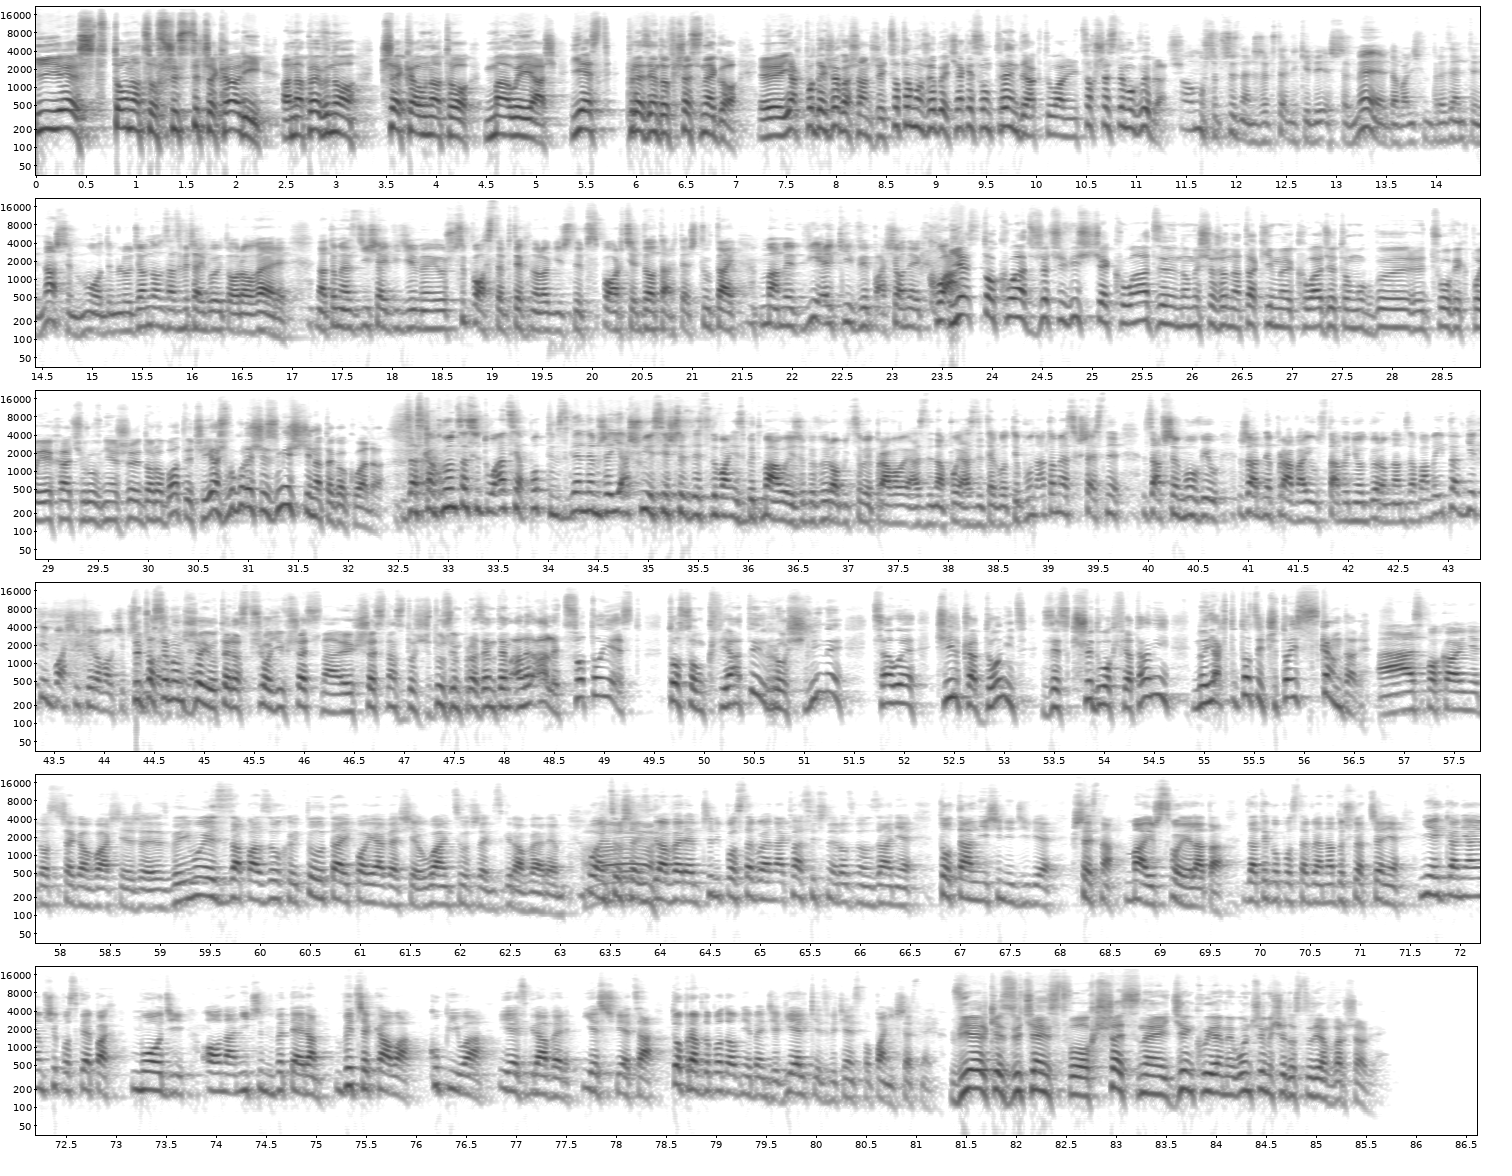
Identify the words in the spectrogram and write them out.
I jest to, na co wszyscy czekali, a na pewno czekał na to mały Jaś. Jest prezent od chrzestnego. E, Jak podejrzewasz, Andrzej, co to może być? Jakie są trendy aktualnie? Co chrzestny mógł wybrać? No, muszę przyznać, że wtedy, kiedy jeszcze my dawaliśmy prezenty naszym młodym ludziom, no zazwyczaj były to rowery. Natomiast dzisiaj widzimy już postęp technologiczny w sporcie, dotarł też tutaj. Mamy wielki, wypasiony kład. Jest to kład, rzeczywiście kład. No myślę, że na takim kładzie to mógłby człowiek pojechać również do roboty. Czy Jaś w ogóle się zmieści na tego kłada? Zaskakująca sytuacja pod tym względem, że Jasiu jest jeszcze zdecydowanie zbyt mały, żeby wyrobić sobie prawo jazdy na pojazdy tego typu. Natomiast chrzestny zawsze mówił, żadne prawa i ustawy nie odbiorą nam zabawy i pewnie tym właśnie kierował się przy Tymczasem wyborze Andrzeju, teraz przychodzi chrzestna, e, chrzestna z dość dużym prezentem, ale, ale co to jest? To są kwiaty, rośliny, całe kilka donic ze skrzydłokwiatami? No jak ty to czy to jest skandal? A spokojnie dostrzegam właśnie, że wyjmuję z zapazuchy, tutaj pojawia się łańcuszek z grawerem. Łańcuszek z grawerem, czyli postawiła na klasyczne rozwiązanie. Totalnie się nie dziwię. Chrzestna ma już swoje lata, dlatego postawiła na doświadczenie. Niech ganiają się po sklepach młodzi. Ona niczym weteran wyczekała, kupiła, jest grawer, jest świeca. To prawdopodobnie będzie wielkie zwycięstwo pani chrzestnej. Wielkie zwycięstwo chrzestnej, dziękujemy, łączymy się do studia w Warszawie.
